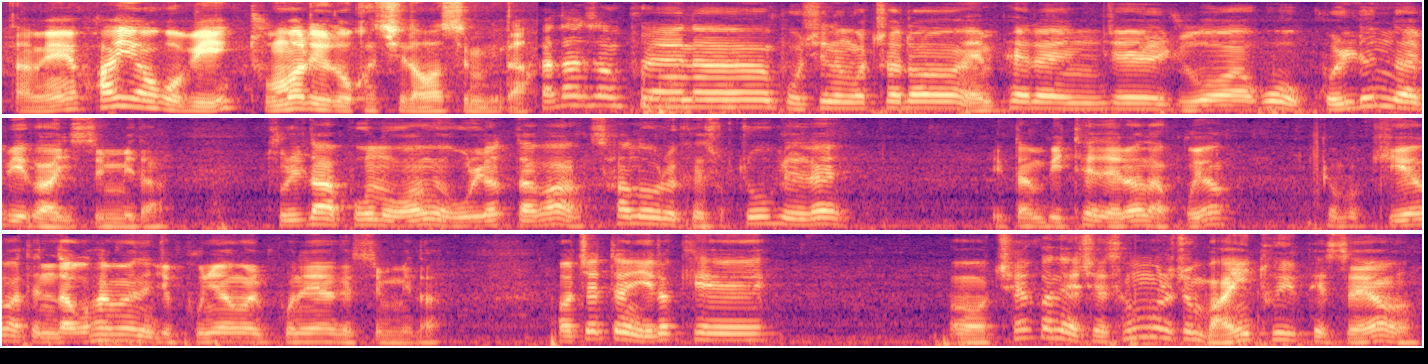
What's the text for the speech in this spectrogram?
그 다음에 fire goby 두 마리도 같이 넣었습니다. 하단 sump에는 보시는 것처럼 emperor angel 유어하고 골든나비가 있습니다. 둘 다 본 어항에 올렸다가 산호를 계속 쪼길래 일단 밑에 내려놨고요. 뭐 기회가 된다고 하면 이제 분양을 보내야겠습니다. 어쨌든 이렇게 어 최근에 제 생물을 좀 많이 투입했어요.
